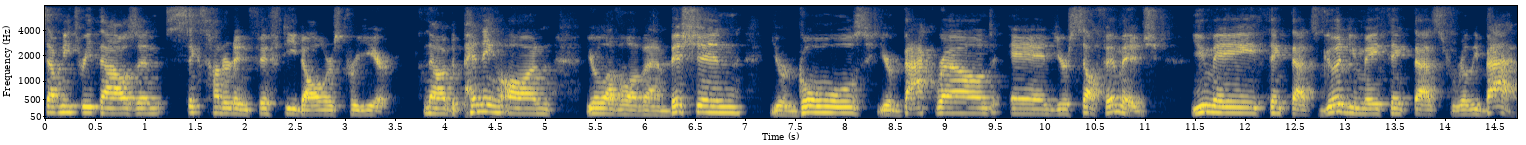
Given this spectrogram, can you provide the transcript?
$73,650 per year. Now, depending on your level of ambition, your goals, your background, and your self image, you may think that's good, you may think that's really bad.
